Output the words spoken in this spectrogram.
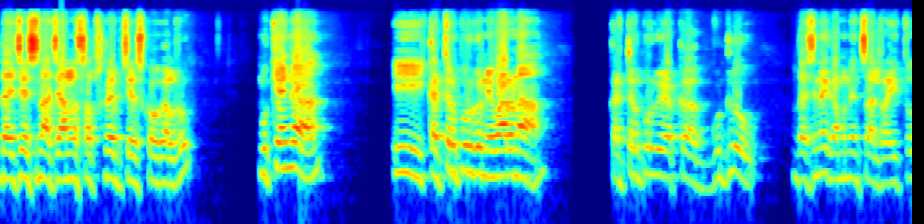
దయచేసి నా ఛానల్ సబ్స్క్రైబ్ చేసుకోగలరు. ముఖ్యంగా ఈ కత్తెర పురుగు నివారణ కత్తెర పురుగు యొక్క గుడ్లు దశనే గమనించాలి రైతు.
